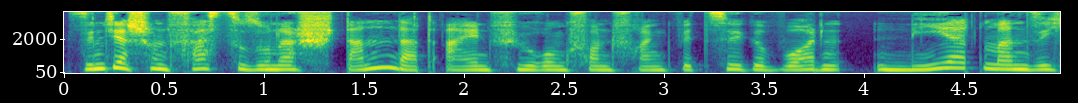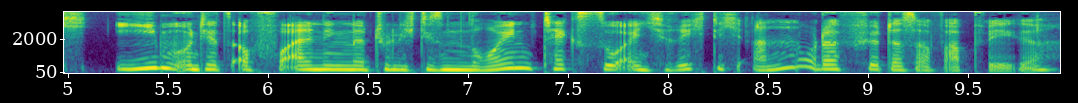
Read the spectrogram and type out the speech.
sind ja schon fast zu so einer Standardeinführung von Frank Witzel geworden. Nähert man sich ihm und jetzt auch vor allen Dingen natürlich diesem neuen Text so eigentlich richtig an oder führt das auf Abwege?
